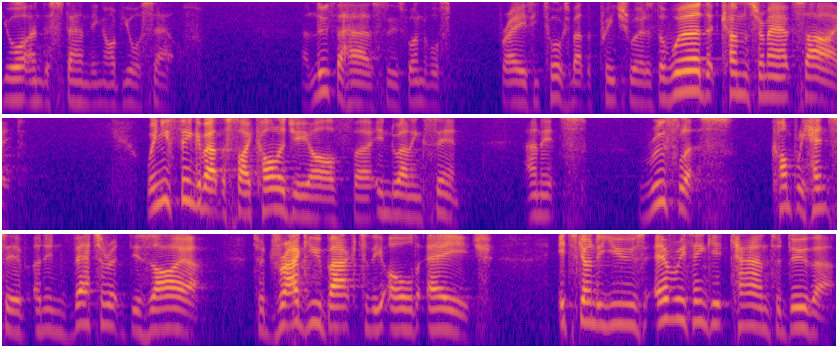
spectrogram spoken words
your understanding of yourself. Now, Luther has this wonderful phrase. He talks about the preached word as the word that comes from outside. When you think about the psychology of uh, indwelling sin and its ruthless, comprehensive, and inveterate desire to drag you back to the old age, it's going to use everything it can to do that,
